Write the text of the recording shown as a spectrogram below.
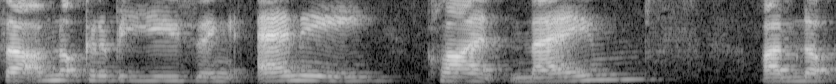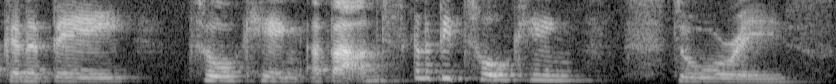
So I'm not going to be using any client names. I'm not going to be talking about, I'm just going to be talking stories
